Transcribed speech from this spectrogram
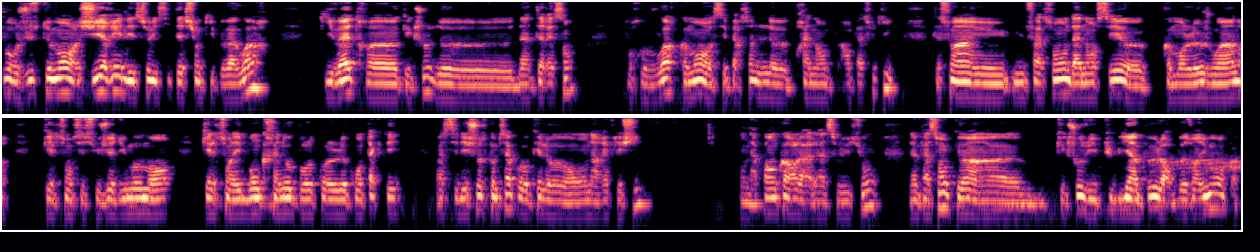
pour justement gérer les sollicitations qu'ils peuvent avoir, qui va être quelque chose d'intéressant pour voir comment ces personnes le prennent en, place l'outil. Que ce soit une, façon d'annoncer comment le joindre, quels sont ses sujets du moment, quels sont les bons créneaux pour le, contacter. c'est des choses comme ça auxquelles on a réfléchi. On n'a pas encore la, solution, de la même façon que quelque chose lui publie un peu leurs besoins du moment. Quoi.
